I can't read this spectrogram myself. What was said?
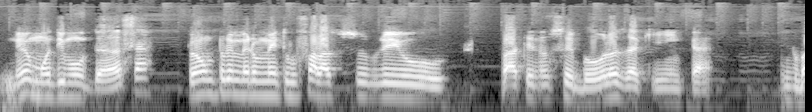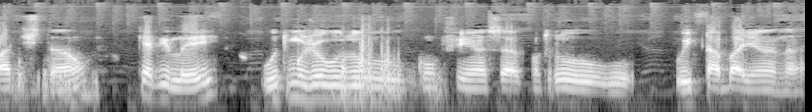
meio monte de mudança. Para um primeiro momento vou falar sobre o Batendo Cebolas aqui em, no Batistão, que é de lei. O último jogo do Confiança contra o, o Itabaiana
